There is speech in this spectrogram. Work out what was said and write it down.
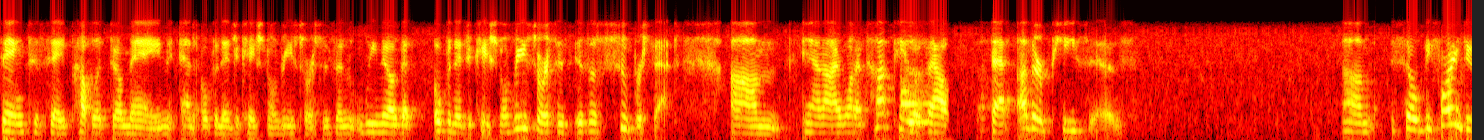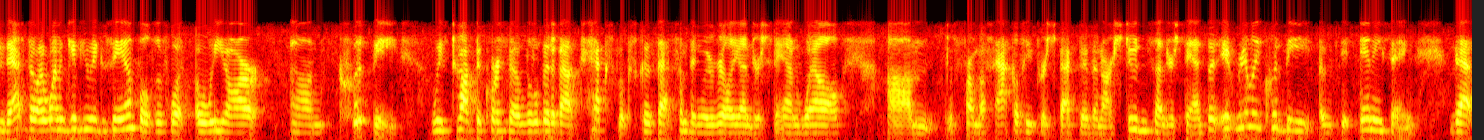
thing to say public domain and open educational resources? And we know that open educational resources is a superset. Um, and I want to talk to you about what that other piece is. Um, so before I do that, though, I want to give you examples of what OER um, could be. We've talked, of course, a little bit about textbooks because that's something we really understand well um, from a faculty perspective and our students understand, but it really could be anything that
